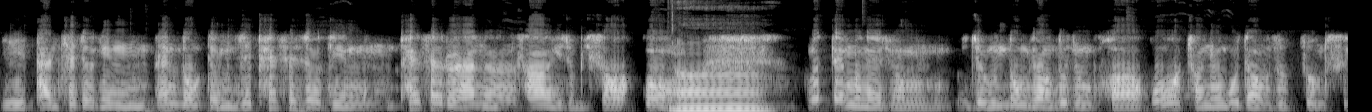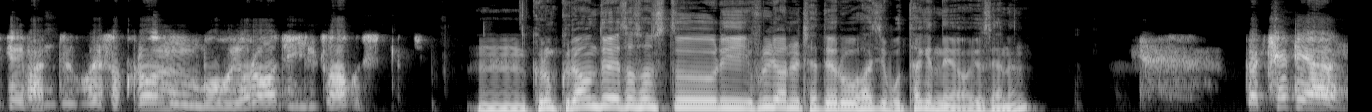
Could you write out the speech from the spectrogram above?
이 단체적인 행동 때문에 이제 폐쇄적인 폐쇄를 하는 상황이 좀 있어갖고 아, 그것 때문에 좀 이제 운동장도 좀 구하고 전용 구장도 좀 쓰게 만들고 해서 그런 뭐 여러 가지 일도 하고 있습니다. 음, 그럼 그라운드에서 선수들이 훈련을 제대로 하지 못하겠네요, 요새는. 그러니까 최대한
